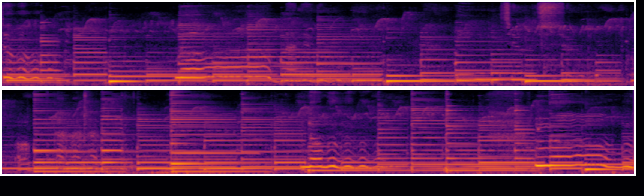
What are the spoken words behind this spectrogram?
그래도 너만은 잊을 수 없다. 너무 너무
